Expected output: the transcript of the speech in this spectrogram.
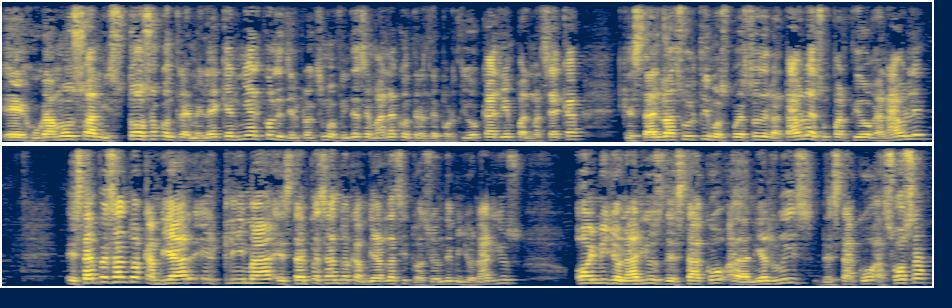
Eh, jugamos amistoso contra Emelec el miércoles y el próximo fin de semana contra el Deportivo Cali en Palmaseca, que está en los últimos puestos de la tabla. Es un partido ganable. Está empezando a cambiar el clima, está empezando a cambiar la situación de Millonarios. Hoy Millonarios destaco a Daniel Ruiz, destaco a Sosa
